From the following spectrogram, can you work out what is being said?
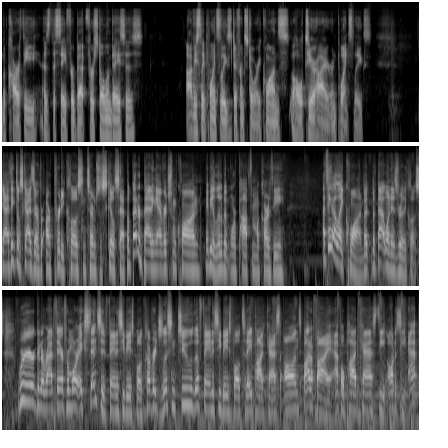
McCarthy as the safer bet for stolen bases. Obviously, points league's different story. Kwan's a whole tier higher in points leagues. Yeah, I think those guys are are pretty close in terms of skill set, but better batting average from Kwan, maybe a little bit more pop from McCarthy. I think I like Kwan, but but that one is really close. We're gonna wrap there. For more extensive fantasy baseball coverage, listen to the Fantasy Baseball Today podcast on Spotify, Apple Podcasts, the Odyssey app,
